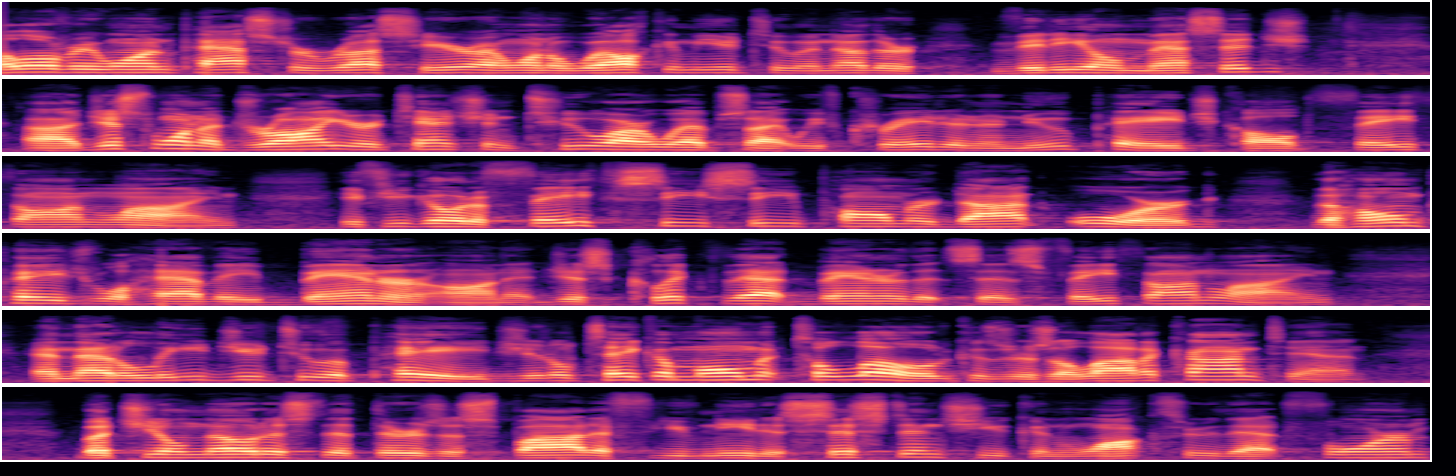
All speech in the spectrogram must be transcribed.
Hello, everyone. Pastor Russ here. I want to welcome you to another video message. I uh, just want to draw your attention to our website. We've created a new page called Faith Online. If you go to faithccpalmer.org, the home page will have a banner on it. Just click that banner that says Faith Online, and that'll lead you to a page. It'll take a moment to load because there's a lot of content. But you'll notice that there's a spot if you need assistance, you can walk through that form.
